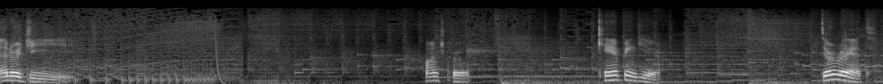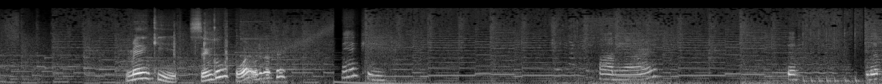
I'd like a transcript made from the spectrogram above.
Energy. Punch crew. Camping gear. Durant. Mankey. Single? What? What did that say? Mankey. Pawniard. The Flip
